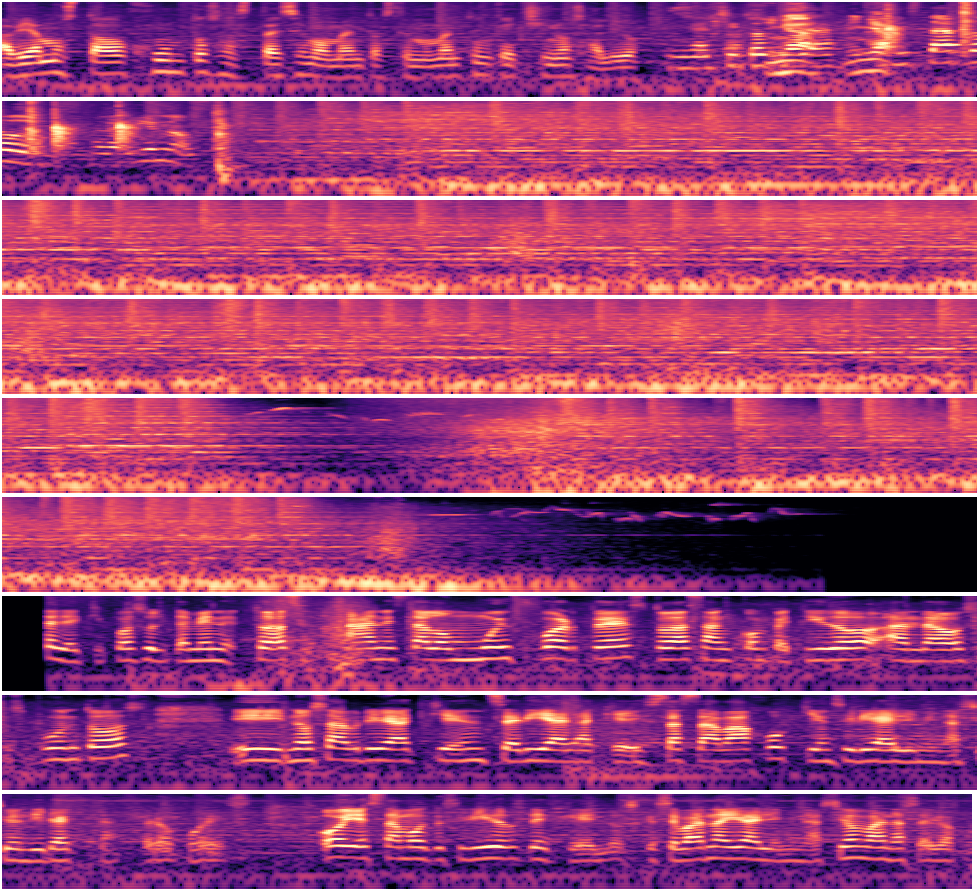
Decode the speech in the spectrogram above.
habíamos estado juntos hasta ese momento, hasta el momento en que Chino salió. Venga, chicos, Venga, ya, venga. alistar todo para irnos. El equipo azul también, todas han estado muy fuertes, todas han competido, han dado sus puntos y no sabría quién sería la que está hasta abajo, quién sería eliminación directa. Pero pues hoy estamos decididos de que los que se van a ir a eliminación van a ser los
